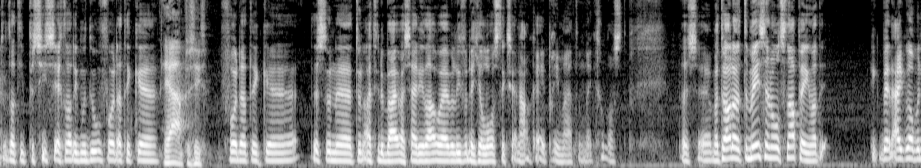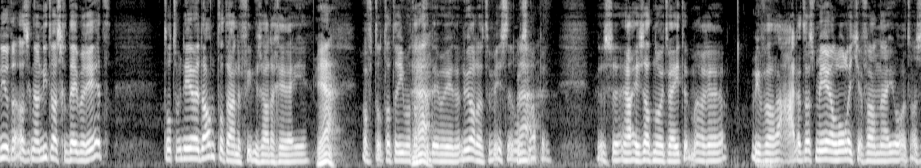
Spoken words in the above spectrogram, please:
totdat hij precies zegt wat ik moet doen voordat ik. eh, Ja, precies. voordat ik. eh, dus toen, toen Arthur erbij was, zei hij: Lau, we hebben liever dat je lost. Ik zei: Nou, oké, prima. Toen ben ik gelost. Dus, maar toen hadden we tenminste een ontsnapping. Want ik ben eigenlijk wel benieuwd dat als ik nou niet was gedemareerd, tot wanneer we dan tot aan de finish hadden gereden. Ja. Of totdat er iemand Ja. had gedemareerd. Nu hadden we tenminste een Ja. Dus eh, ja, je zal het nooit weten. Maar eh, in ieder geval, ah, dat was meer een lolletje van, eh, joh, het was,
